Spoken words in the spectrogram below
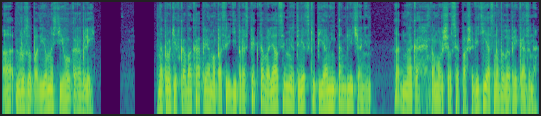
а грузоподъемность его кораблей. Напротив кабака, прямо посреди проспекта, валялся мертвецкий пьяный англичанин. Однако, поморщился Паша, ведь ясно было приказано,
